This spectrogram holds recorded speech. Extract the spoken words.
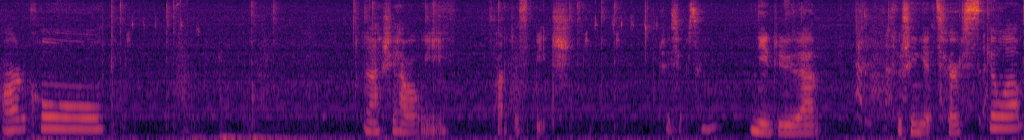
article. And actually, how about we practice speech? She's seriously need to do that. So she gets her skill up.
